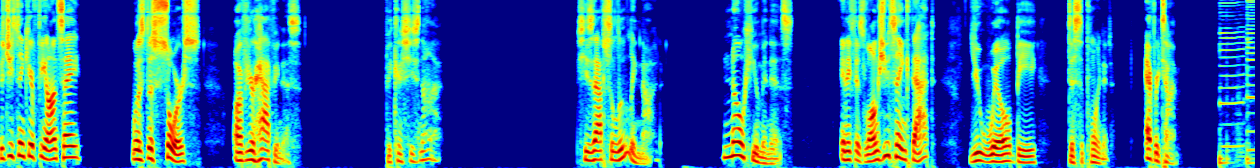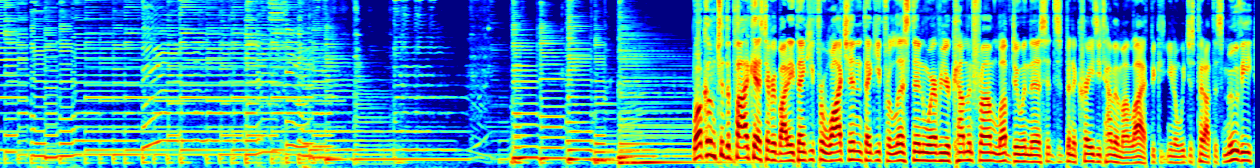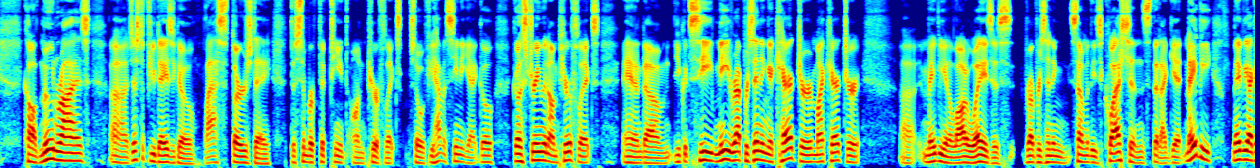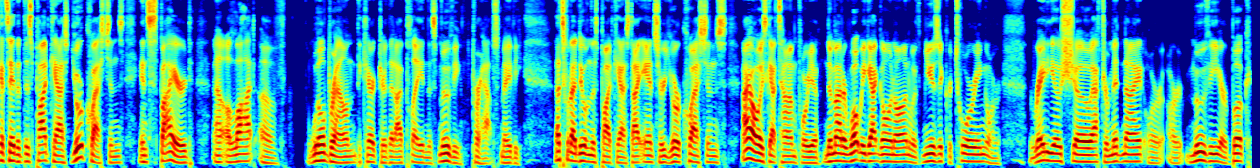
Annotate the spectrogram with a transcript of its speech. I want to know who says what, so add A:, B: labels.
A: Did you think your fiance was the source of your happiness? Because she's not. She's absolutely not. No human is. And if as long as you think that, you will be disappointed every time. Welcome to the podcast, everybody. Thank you for watching. Thank you for listening, wherever you're coming from. Love doing this. It's been a crazy time in my life because, you know, we just put out this movie called Moonrise uh, just a few days ago, last Thursday, December 15th on PureFlix. So if you haven't seen it yet, go go stream it on PureFlix and um, you could see me representing a character, my character uh, maybe in a lot of ways is representing some of these questions that I get. Maybe, maybe I could say that this podcast, your questions, inspired uh, a lot of Will Brown, the character that I play in this movie. Perhaps, maybe. That's what I do on this podcast. I answer your questions. I always got time for you, no matter what we got going on with music or touring or radio show after midnight or, or movie or book.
